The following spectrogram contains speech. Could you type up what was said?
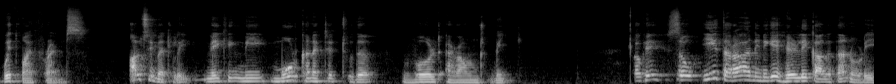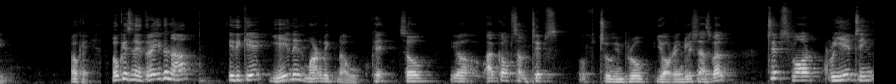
with my friends, ultimately making me more connected to the world around me. Okay so ಈ ಥರ ನಿಮಗೆ ಹೇಳಲಿಕ್ಕಾಗುತ್ತಾ ನೋಡಿ. ಓಕೆ ಓಕೆ ಸ್ನೇಹಿತರೆ ಇದನ್ನು ಇದಕ್ಕೆ ಏನೇನು ಮಾಡ್ಬೇಕು ನಾವು? Okay so I got some tips to improve your English as well tips for creating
